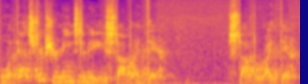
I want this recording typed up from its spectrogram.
What that scripture means to me, stop right there. Stop right there.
